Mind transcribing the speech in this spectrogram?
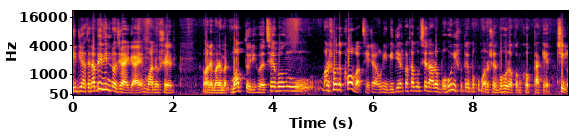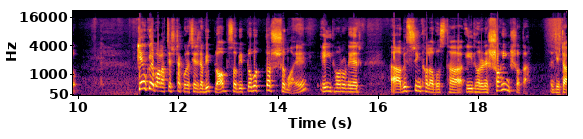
মিডিয়াতে না, বিভিন্ন জায়গায় মানুষের মানে মানে মব তৈরি হয়েছে এবং মানুষের মধ্যে ক্ষোভ আছে। এটা উনি মিডিয়ার কথা বলছেন আরও বহু ইস্যুতে বহু মানুষের বহু রকম ক্ষোভ থাকে, ছিল। কেউ কেউ বলার চেষ্টা করেছে যেটা বিপ্লব। সো বিপ্লবোত্তর সময়ে এই ধরনের বিশৃঙ্খল অবস্থা, এই ধরনের সহিংসতা, যেটা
